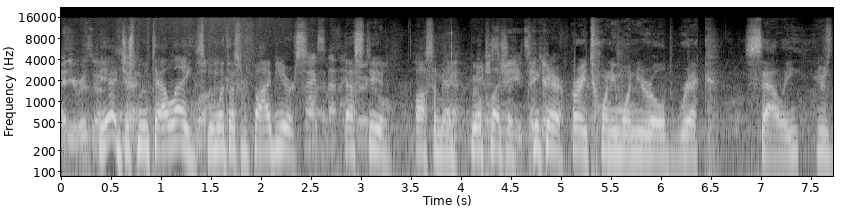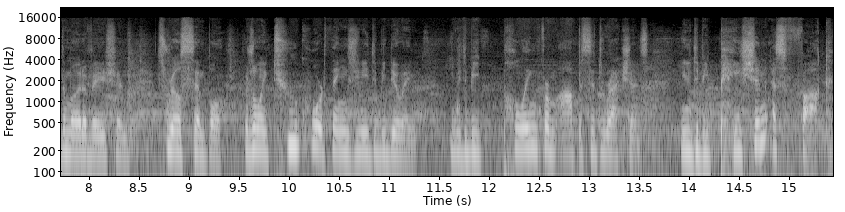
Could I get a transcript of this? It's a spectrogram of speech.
Eddie Rizzo. Yeah, just Yeah. moved to LA. He's been it. with us for five years. Best Very dude. cool. Awesome, man. Yeah, Real nice pleasure. Take, Take care. care. All right, 21 year old Rick, Sally, here's the motivation. It's real simple. There's only two core things you need to be doing. You need to be pulling from opposite directions. You need to be patient as fuck.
